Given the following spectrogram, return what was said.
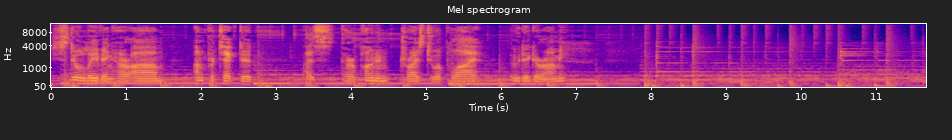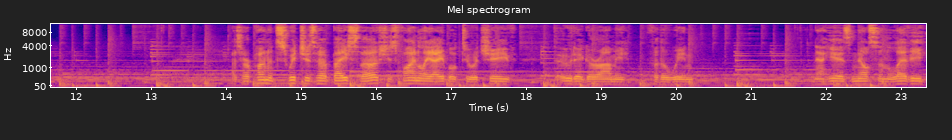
She's still leaving her arm unprotected as her opponent tries to apply Udegarami. As her opponent switches her base though, she's finally able to achieve the Udegarami for the win. Now here's Nelson Levy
